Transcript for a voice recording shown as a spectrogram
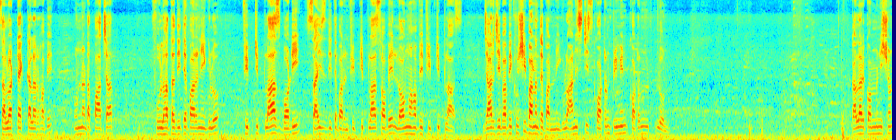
সালোয়ার ট্যাগ কালার হবে। অন্যটা পাঁচ হাত, ফুল হাতা দিতে পারেন এগুলো। ফিফটি প্লাস বডি সাইজ দিতে পারেন ফিফটি প্লাস হবে লং হবে ফিফটি প্লাস যার যেভাবে খুশি বানাতে পারেন এগুলো unstitch cotton premium cotton lawn colour combination,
